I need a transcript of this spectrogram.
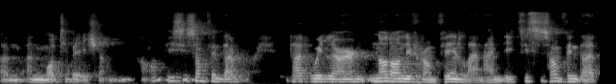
and, and motivation. No? This is something that that we learn not only from Finland. I mean, this is something that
